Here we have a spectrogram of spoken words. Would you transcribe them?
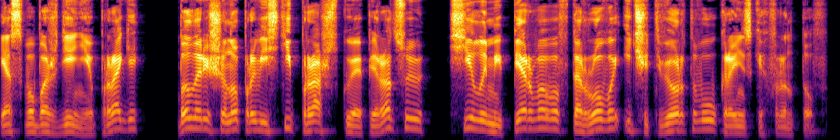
и освобождения Праги было решено провести пражскую операцию силами 1, 2 и 4 украинских фронтов.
